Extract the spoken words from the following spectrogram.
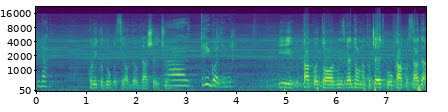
da. Koliko dugo si ovde u Obraševiću? Tri godine. I kako je to izgledalo na početku, kako sada?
